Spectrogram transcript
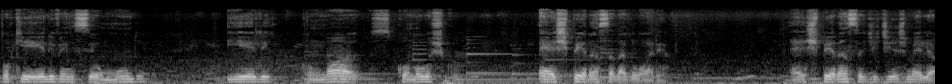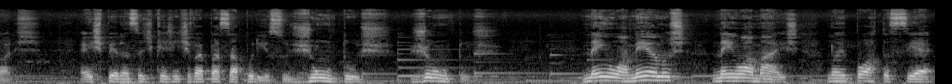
Porque Ele venceu o mundo e Ele, com nós, conosco, é a esperança da glória. É a esperança de dias melhores. É a esperança de que a gente vai passar por isso juntos, juntos. Nem um a menos, nem um a mais. Não importa se é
